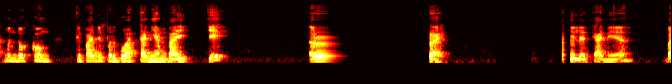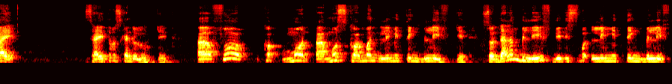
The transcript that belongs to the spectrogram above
tak mendukung kepada perbuatan yang baik. Okay? Alright. Silakan ya. Baik. Saya teruskan dulu. Okay. Uh, for uh, most common limiting belief. Okay. So dalam belief, dia disebut limiting belief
